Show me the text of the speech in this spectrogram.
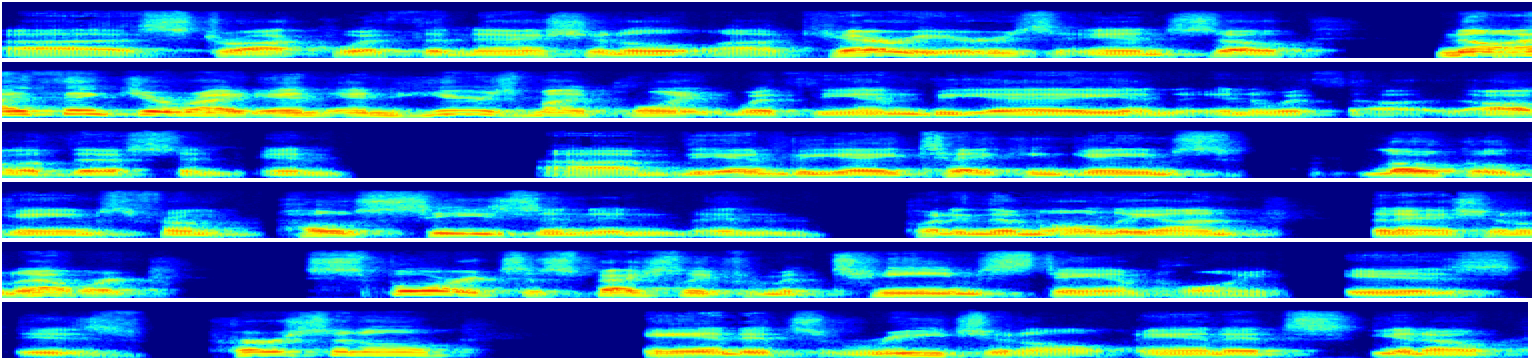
uh, struck with the national uh, carriers, and so no, I think you're right. And and here's my point with the NBA and and with uh, all of this and and um, the NBA taking games, local games from postseason and and putting them only on the national network. Sports, especially from a team standpoint, is is personal and it's regional and it's you know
